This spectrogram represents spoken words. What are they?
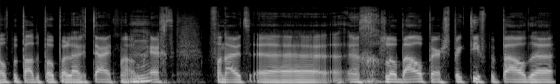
of bepaalde populariteit, maar ook mhm. echt vanuit een globaal perspectief bepaalde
